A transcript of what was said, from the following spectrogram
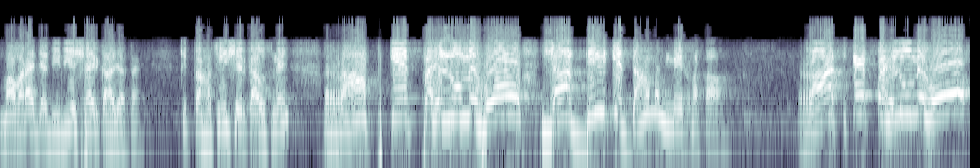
ماورا جدیدی شاعر کہا جاتا ہے۔ کتنا حسین شعر کہا اس نے، رات کے پہلو میں ہو یا دن کے دامن میں خطا۔ رات کے پہلو میں ہو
